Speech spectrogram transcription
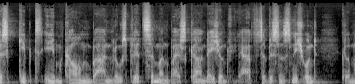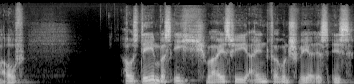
es gibt eben kaum Behandlungsplätze, man weiß gar nicht und viele Ärzte wissen es nicht und, Klammer auf, aus dem, was ich weiß, wie einfach und schwer es ist,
